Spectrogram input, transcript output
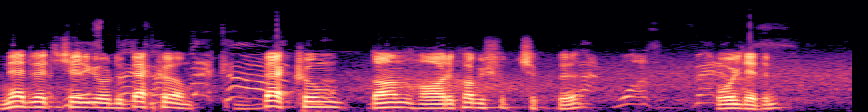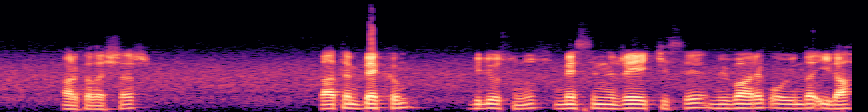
Nedved içeri gördü. Beckham. Beckham'dan harika bir şut çıktı. Gol dedim. Arkadaşlar. Zaten Beckham biliyorsunuz Messi'nin R2'si mübarek oyunda ilah.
